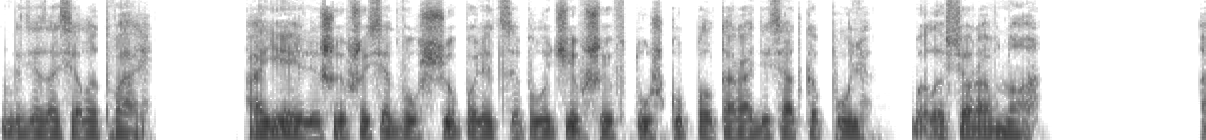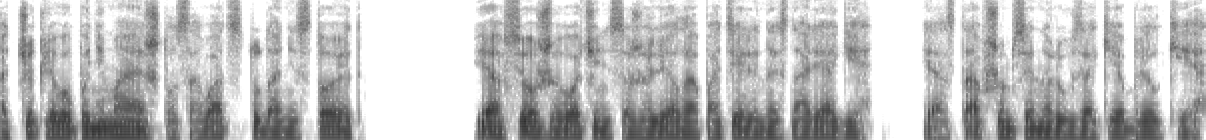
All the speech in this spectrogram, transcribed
где засела тварь а ей, лишившейся двух щупалец и получившей в тушку полтора десятка пуль, было все равно. Отчетливо понимая, что соваться туда не стоит, я все же очень сожалел о потерянной снаряге и оставшемся на рюкзаке брелке.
